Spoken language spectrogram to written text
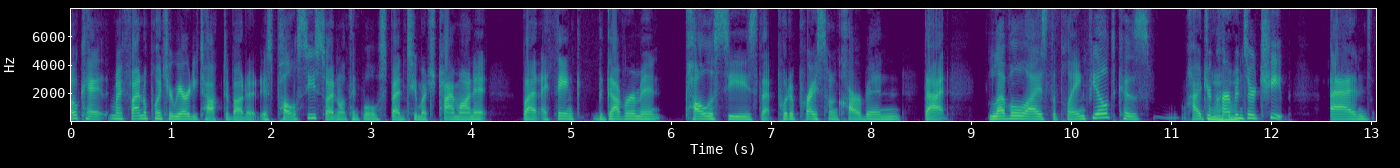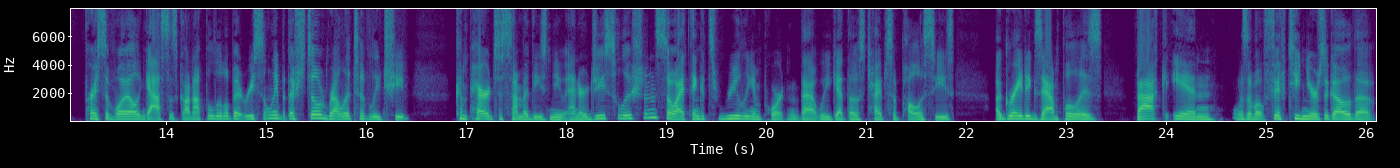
Okay, my final point here, we already talked about it, is policy. So I don't think we'll spend too much time on it. But I think the government policies that put a price on carbon that levelize the playing field because hydrocarbons mm-hmm. are cheap and price of oil and gas has gone up a little bit recently, but they're still relatively cheap compared to some of these new energy solutions. So I think it's really important that we get those types of policies. A great example is back in was about 15 years ago the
